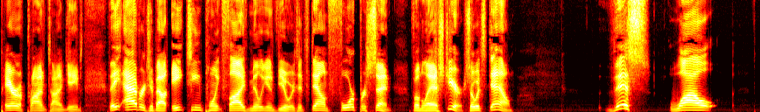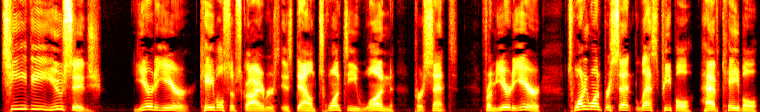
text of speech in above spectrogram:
pair of primetime games, they average about 18.5 million viewers. It's down 4% from last year. So it's down. This, while TV usage year to year, cable subscribers is down 21%. From year to year, 21% less people have cable.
